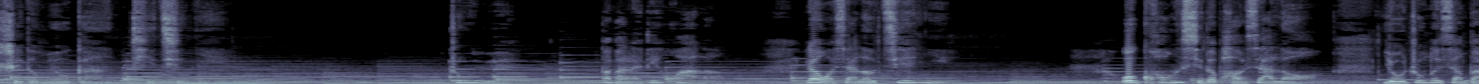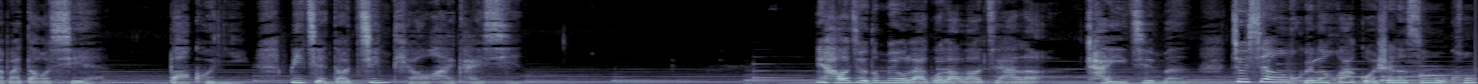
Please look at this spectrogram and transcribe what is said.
谁都没有敢提起你。终于，爸爸来电话了，让我下楼接你。我狂喜地跑下楼，由衷地向爸爸道谢，抱过你比捡到金条还开心。你好久都没有来过姥姥家了，差一进门，就像回了花果山的孙悟空，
